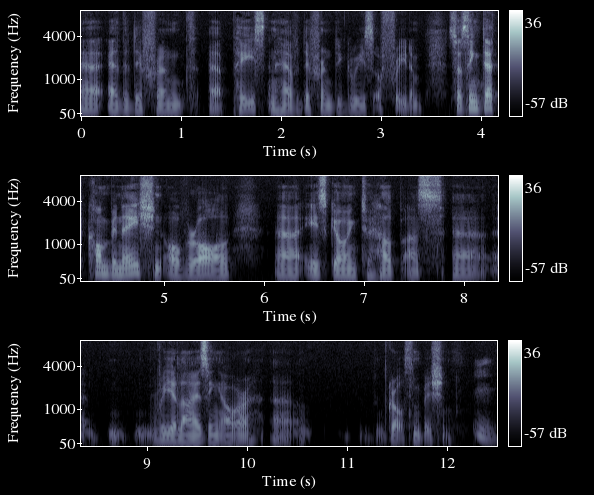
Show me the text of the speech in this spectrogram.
uh, at a different pace and have different degrees of freedom. So I think that combination overall is going to help us realizing our growth ambition. Mm.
